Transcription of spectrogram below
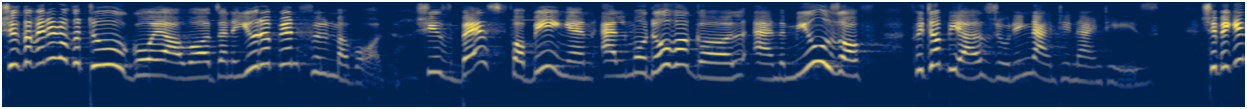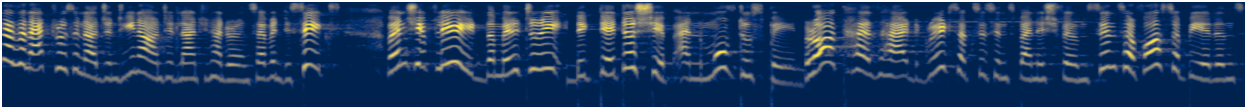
She is the winner of the two Goya Awards and a European Film Award. She is best for being an Almodovar girl and the muse of Fito Páez during 1990s. She began as an actress in Argentina until 1976 when she fled the military dictatorship and moved to Spain. Roth has had great success in Spanish films since her first appearance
